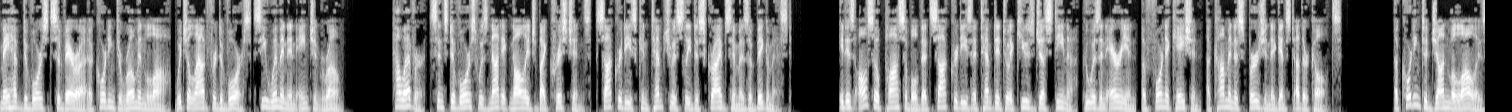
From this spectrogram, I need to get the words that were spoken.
may have divorced Severa according to Roman law, which allowed for divorce see women in ancient Rome. However, since divorce was not acknowledged by Christians, Socrates contemptuously describes him as a bigamist. It is also possible that Socrates attempted to accuse Justina, who was an Arian, of fornication, a common aspersion against other cults. According to John Malalas,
